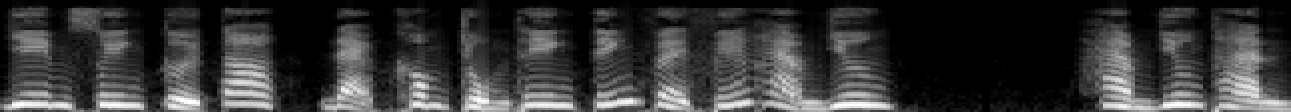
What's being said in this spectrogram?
Diêm xuyên cười to, đạp không trùng thiên tiến về phía Hàm Dương. Hàm Dương thành.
